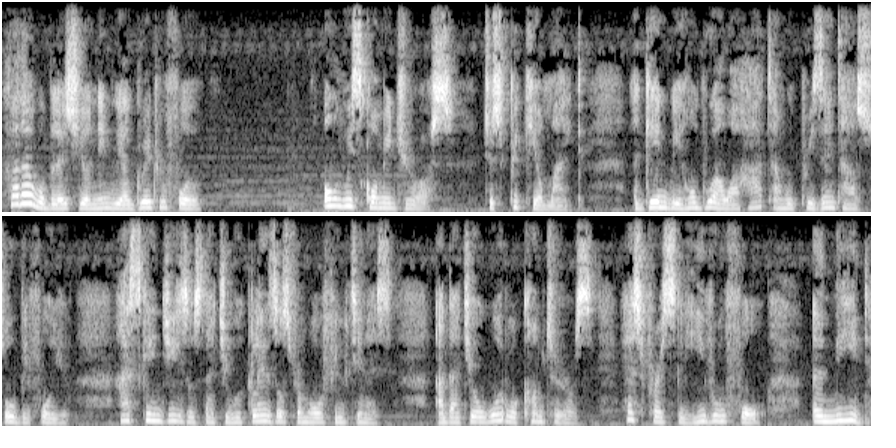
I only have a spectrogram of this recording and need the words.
Father, we bless your name. We are grateful for always coming to us to speak your mind. Again, we humble our heart and we present our soul before you, asking Jesus that you will cleanse us from all filthiness and that your word will come to us expressly, even for a need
